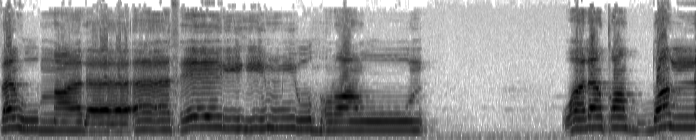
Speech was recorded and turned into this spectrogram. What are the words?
فهم على آثارهم يهرعون. ولقد ضل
